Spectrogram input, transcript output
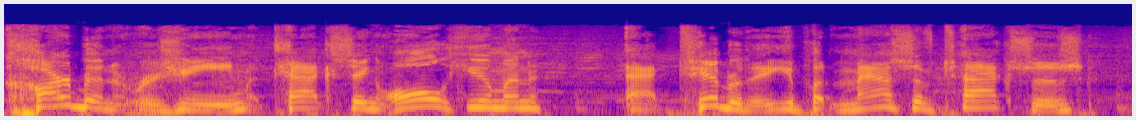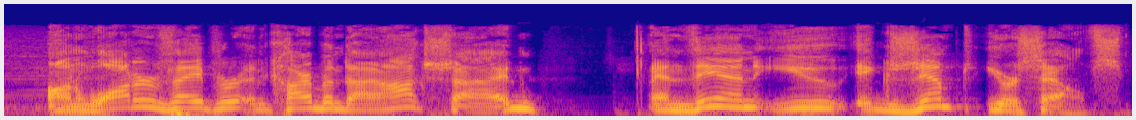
carbon regime taxing all human activity. You put massive taxes on water vapor and carbon dioxide, and then you exempt yourselves.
